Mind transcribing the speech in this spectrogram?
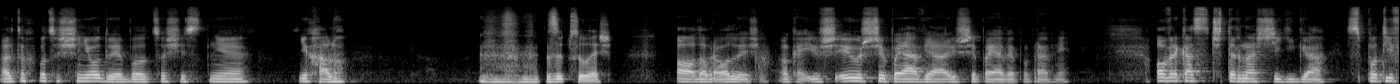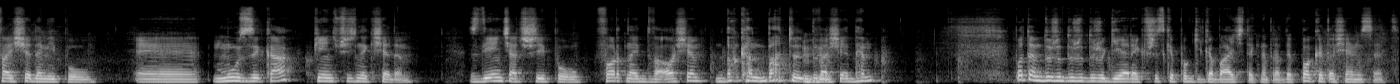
Ale to chyba coś się nie ładuje, bo coś jest nie, nie halo. Zepsułeś. O, dobra, ładuje się. Okej, okay, już, już się pojawia, już się pojawia poprawnie. Overcast 14 giga, Spotify 7,5, yy, muzyka 5,7, zdjęcia 3,5, Fortnite 2,8, Dokkan Battle mhm. 2,7. Potem dużo, dużo, dużo gierek, wszystkie po gigabajcie tak naprawdę, Pocket 800.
